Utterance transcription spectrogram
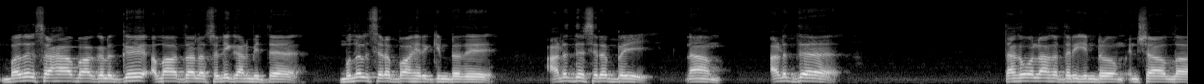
பதில் சஹாபாக்களுக்கு அல்லாஹ் தாலா சொல்லி காண்பித்த முதல் சிறப்பாக இருக்கின்றது. அடுத்த சிறப்பை நாம் அடுத்த தகவலாக தருகின்றோம். இன்ஷா அல்லா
